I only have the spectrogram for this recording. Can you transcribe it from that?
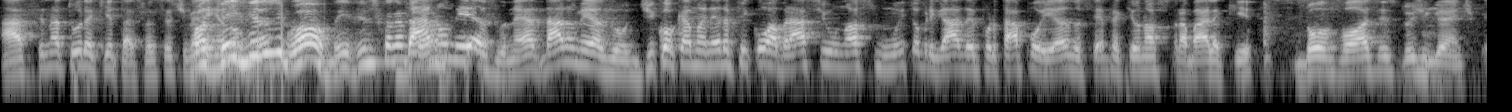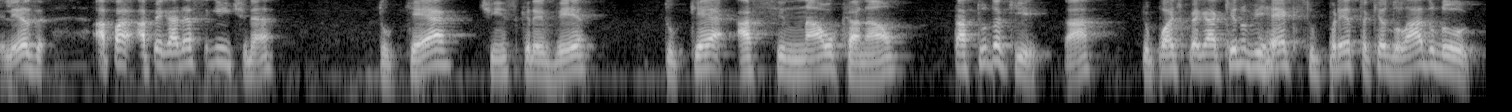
a assinatura aqui, tá? Se vocês tiverem. Mas bem-vindos igual, bem-vindos de qualquer Dá forma. no mesmo, né? Dá no mesmo. De qualquer maneira, fica o um abraço e o nosso muito obrigado aí por estar apoiando sempre aqui o nosso trabalho aqui do Vozes do Gigante, beleza? A, a pegada é a seguinte, né? Tu quer te inscrever tu quer assinar o canal, tá tudo aqui, tá? Tu pode pegar aqui no Virex, o preto aqui do lado do,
